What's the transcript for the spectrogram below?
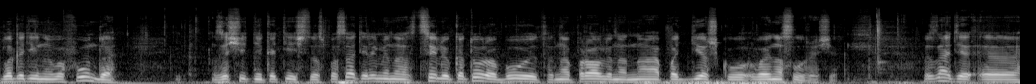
благодійного фонда «Защитник Отечества спасатель», именно целью которого будет направлена на поддержку военнослужащих. Вы знаете, э,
